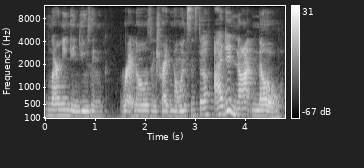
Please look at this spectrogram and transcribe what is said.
learning and using retinols and tretinoins and stuff i did not know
